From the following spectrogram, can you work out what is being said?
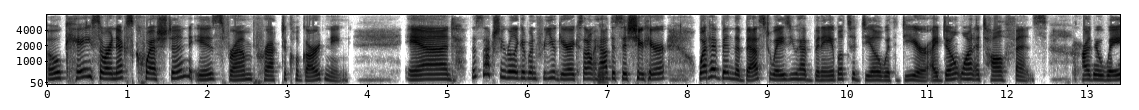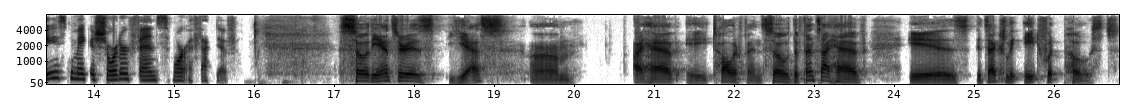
Okay. So our next question is from Practical Gardening. And this is actually a really good one for you, Gary, because I don't have this issue here. What have been the best ways you have been able to deal with deer? I don't want a tall fence. Are there ways to make a shorter fence more effective? So the answer is yes. Um, I have a taller fence. So the fence I have is it's actually eight foot posts.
